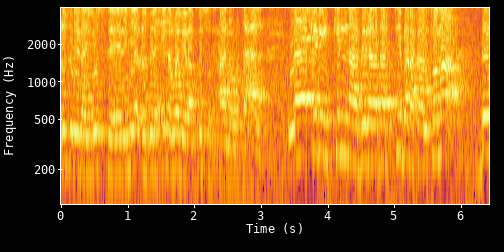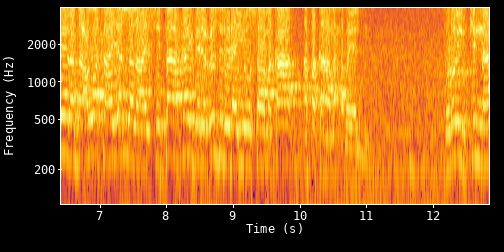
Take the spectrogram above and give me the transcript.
عذر لا يسهيني هي عذر حين ملي ربي سبحانه وتعالى. لكن إن كنا بنادر تبرك الفما بير دعوتها يلا لا ستا كاي غري عذر لا يوسامكا أفكا محبا يلي. فرو يمكننا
